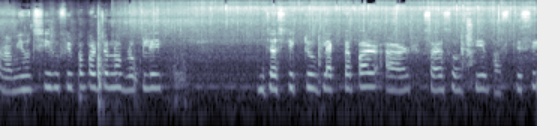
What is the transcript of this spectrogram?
আর আমি হচ্ছি রুফির পাপার জন্য ব্রকলি জাস্ট একটু ব্ল্যাক পেপার আর সয়া সস দিয়ে ভাজতেছি।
